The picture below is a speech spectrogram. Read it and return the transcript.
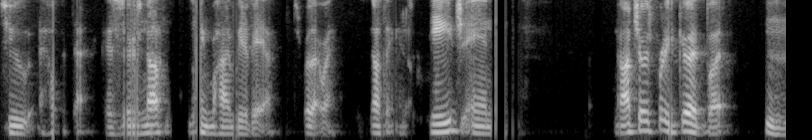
to help with that because there's nothing behind Vita Vea. Let's put it that way. Nothing. It's age and Nacho's pretty good, but mm-hmm.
